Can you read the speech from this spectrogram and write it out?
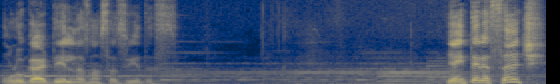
o lugar dele nas nossas vidas. E é interessante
